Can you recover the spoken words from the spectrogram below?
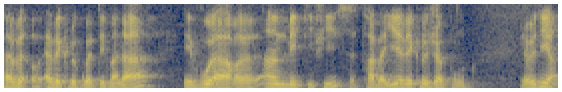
avec le Guatemala et voir euh, un de mes petits-fils travailler avec le Japon. Je veux dire,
